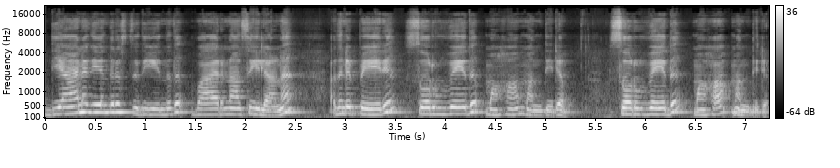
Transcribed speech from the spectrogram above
ധ്യാന കേന്ദ്രം സ്ഥിതി ചെയ്യുന്നത് വാരണാസിയിലാണ്. അതിന്റെ പേര് സ്വർവേദ് മഹാമന്ദിരം. സ്വർവേദ് മഹാമന്ദിരം.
